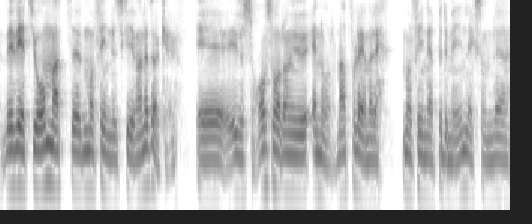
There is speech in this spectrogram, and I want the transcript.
vi vet ju om att eh, morfinutskrivandet ökar ju. Eh, I USA så har de ju enorma problem med det. Morfinepidemin liksom. Det,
